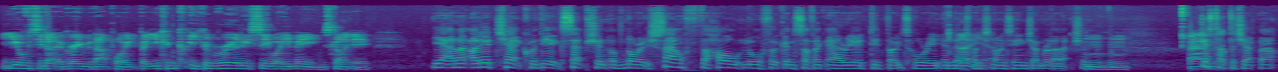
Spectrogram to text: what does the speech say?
you obviously don't agree with that point, but you can you can really see what he means, can't you? Yeah, and I, I did check with the exception of Norwich South, the whole Norfolk and Suffolk area did vote Tory in the Oh, yeah. 2019 general election. Um, Just had to check that.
